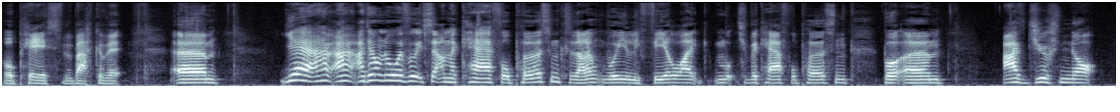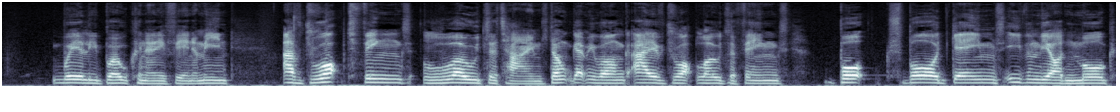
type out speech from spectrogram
or pierce the back of it. Um, yeah, I, I don't know whether it's that I'm a careful person because I don't really feel like much of a careful person, but um, I've just not really broken anything. I mean, I've dropped things loads of times. Don't get me wrong, I have dropped loads of things, books, board games, even the odd mug.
